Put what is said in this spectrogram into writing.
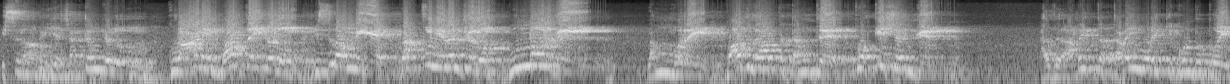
இஸ்லாமிய சட்டங்களும் குரானின் வார்த்தைகளும் இஸ்லாமிய தப்பு நிலங்களும் முன்னோர்கள் நம்மை பாதுகாத்து தந்த பொக்கிஷன்கள் அது அடுத்த தலைமுறைக்கு கொண்டு போய்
